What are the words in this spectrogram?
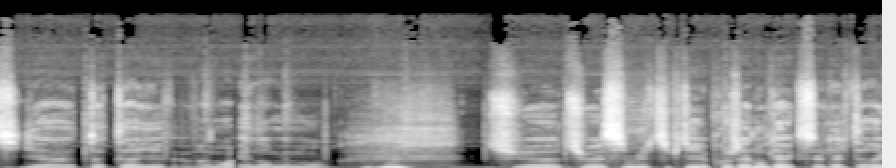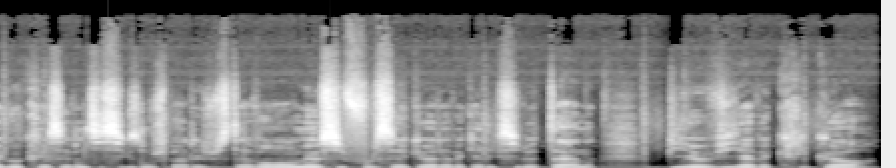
Tiga, Terry, vraiment énormément. Mhm. Tu, euh, tu as aussi multiplié les projets donc avec l'alter ego Cray 76 dont je parlais juste avant, mais aussi Full Cycle avec Alexis Le Tan, POV avec Record.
